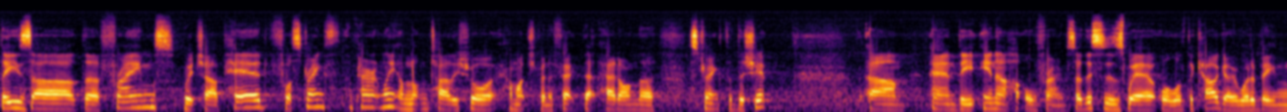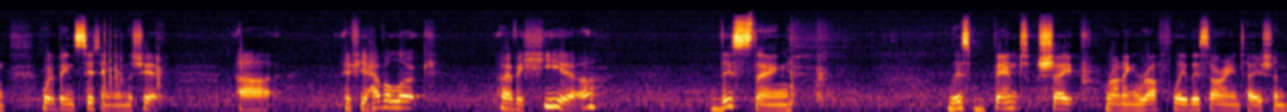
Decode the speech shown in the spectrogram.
These are the frames which are paired for strength apparently. I'm not entirely sure how much of an effect that had on the strength of the ship. Um, and the inner hull frame. So this is where all of the cargo would have been would have been sitting in the ship. Uh, if you have a look over here, this thing, this bent shape running roughly this orientation,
